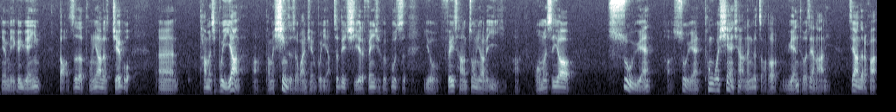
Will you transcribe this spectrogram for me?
因为每个原因导致的同样的结果，嗯，他们是不一样的啊，他们性质是完全不一样，这对企业的分析和估值有非常重要的意义啊。我们是要溯源啊，溯源，通过现象能够找到源头在哪里，这样子的话，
